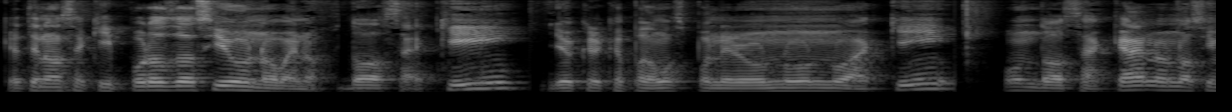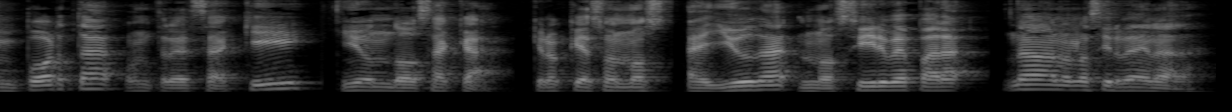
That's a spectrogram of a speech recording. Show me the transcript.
¿Qué tenemos aquí? Puros 2 y 1. Bueno, 2 aquí. Yo creo que podemos poner un 1 aquí. Un 2 acá, no nos importa. Un 3 aquí. Y un 2 acá. Creo que eso nos ayuda, nos sirve para... No, no nos sirve de nada.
